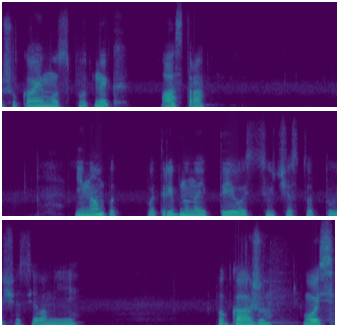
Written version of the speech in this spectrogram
Шукаємо спутник Astra. І нам потрібно знайти ось цю частоту. Зараз я вам її покажу. Ось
